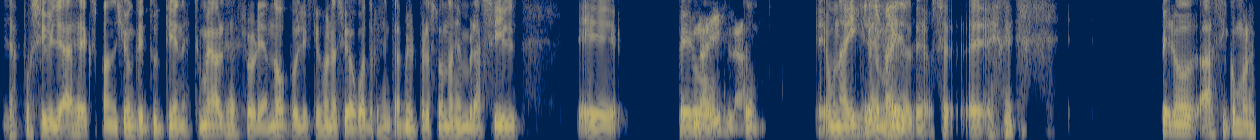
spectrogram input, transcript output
las posibilidades de expansión que tú tienes. Tú me hablas de Florianópolis, que es una ciudad de 400.000 personas en Brasil, eh, pero... Una isla. Eh, una isla, imagínate. O sea, pero así como las,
